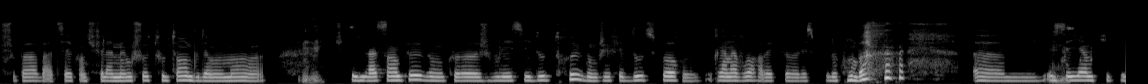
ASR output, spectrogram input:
je sais pas, bah, tu sais, quand tu fais la même chose tout le temps, au bout d'un moment, euh, mhm. te lasses un peu, donc je voulais essayer d'autres trucs, donc j'ai fait d'autres sports, rien à voir avec les sports de combat. Mhm. Essayer un petit peu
